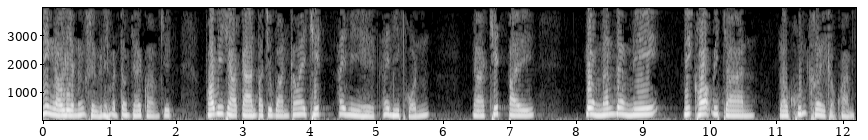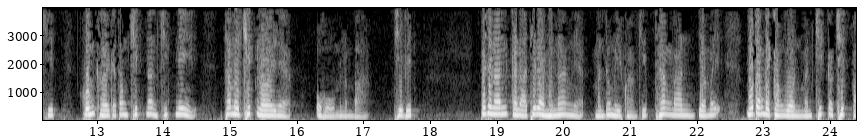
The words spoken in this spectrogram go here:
ยิ่งเราเรียนหนังสือนี่มันต้องใช้ความคิด เพราะวิชาการปัจจุบันเขาให้คิดให้มีเหตุให้มีผลนะคิดไปเรื่องนั้นเรื่องนี้ วิเคราะห์วิจารณ์ เราคุ้นเคยกับความคิด คุ้นเคยก็ต้องคิดนั่นคิดนี่ ถ้าไม่คิดเลยเนี่ย โอ้โห มันลำบากชีวิต เพราะฉะนั้นขณะที่เรามานั่งเนี่ย มันต้องมีความคิดทั้งมันอย่าไม่ไม่ต้องไปกังวล มันคิดก็คิดไป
